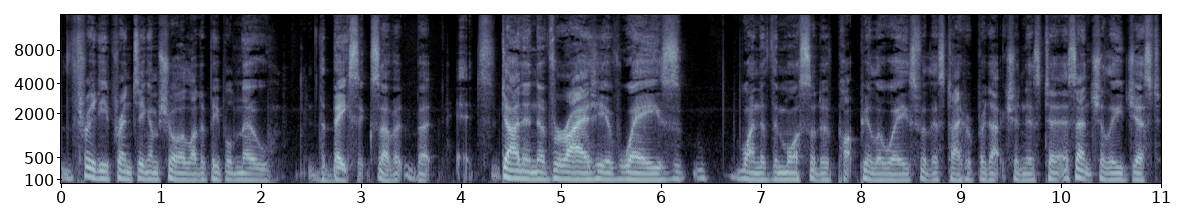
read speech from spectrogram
3D printing, I'm sure a lot of people know the basics of it, but it's done in a variety of ways. One of the more sort of popular ways for this type of production is to essentially just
